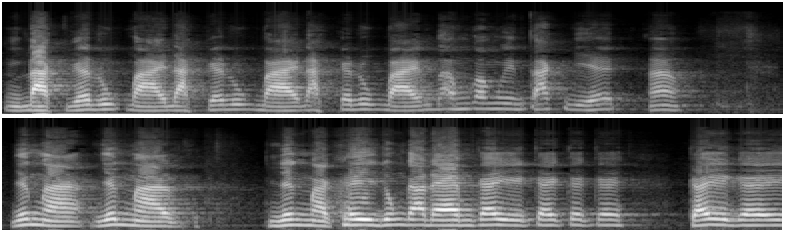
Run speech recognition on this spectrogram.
đặt cái rút bài đặt cái rút bài đặt cái rút bài chúng ta không có nguyên tắc gì hết không nhưng mà nhưng mà nhưng mà khi chúng ta đem cái cái cái cái cái cái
